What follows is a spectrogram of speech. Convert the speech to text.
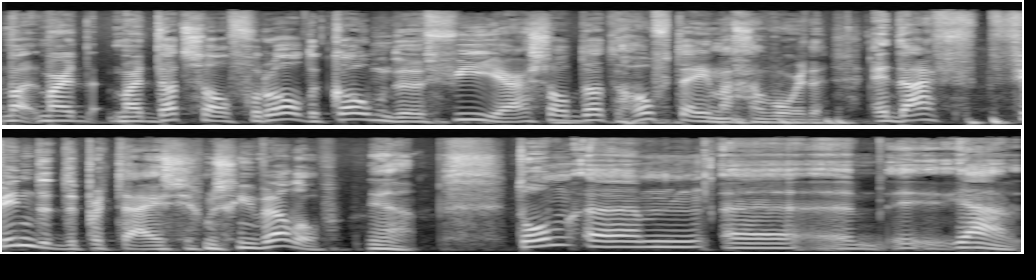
Maar, maar, maar dat zal vooral de komende vier jaar zal dat hoofdthema gaan worden. En daar vinden de partijen zich misschien wel op. Ja. Tom, ehm, eh, eh, ja,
